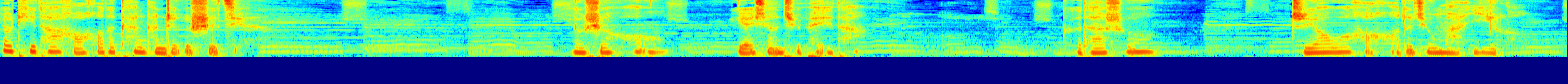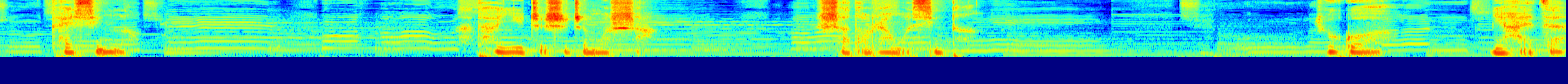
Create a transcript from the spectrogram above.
要替他好好的看看这个世界。有时候也想去陪他，可他说，只要我好好的就满意了，开心了。他一直是这么傻，傻到让我心疼。如果你还在，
